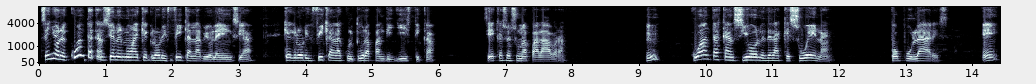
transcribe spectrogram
Señores, ¿cuántas canciones no hay que glorifican la violencia, que glorifican la cultura pandillística? Si es que eso es una palabra. ¿Mm? ¿Cuántas canciones de las que suenan populares eh?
